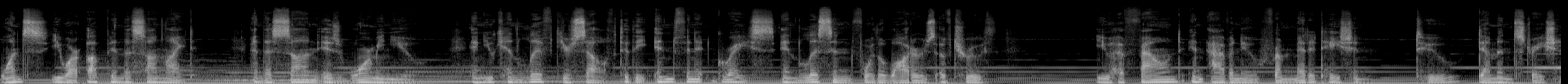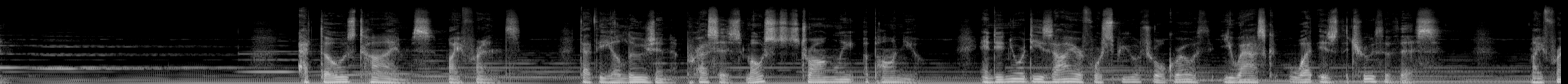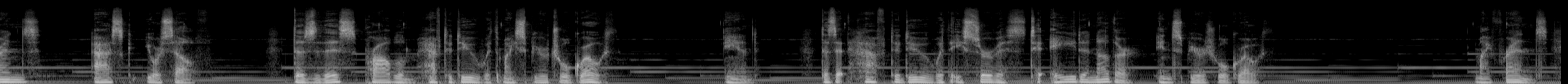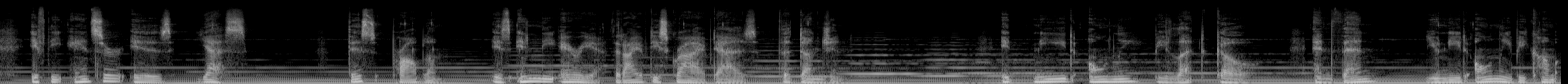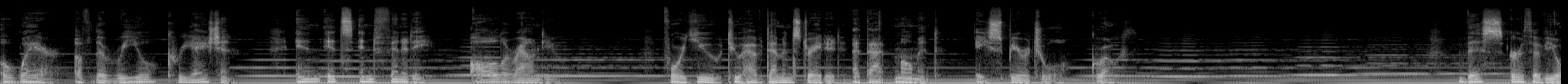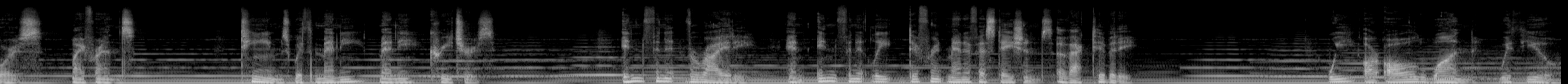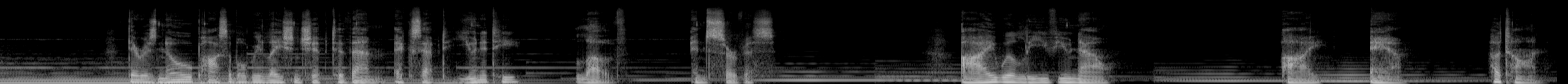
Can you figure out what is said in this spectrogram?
once you are up in the sunlight and the sun is warming you, and you can lift yourself to the infinite grace and listen for the waters of truth. You have found an avenue from meditation to demonstration. At those times, my friends, that the illusion presses most strongly upon you, and in your desire for spiritual growth, you ask, What is the truth of this? My friends, ask yourself, does this problem have to do with my spiritual growth? And does it have to do with a service to aid another in spiritual growth? My friends, if the answer is yes, this problem is in the area that I have described as the dungeon. It need only be let go, and then you need only become aware of the real creation in its infinity all around you for you to have demonstrated at that moment a spiritual growth. This earth of yours, my friends, teems with many, many creatures, infinite variety and infinitely different manifestations of activity we are all one with you. There is no possible relationship to them except unity, love, and service. I will leave you now. I am Hatonn.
